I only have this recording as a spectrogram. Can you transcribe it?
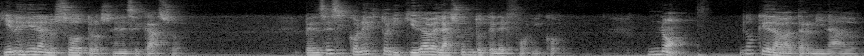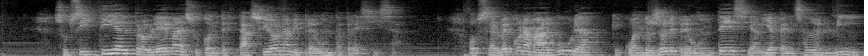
¿Quiénes eran los otros en ese caso? Pensé si con esto liquidaba el asunto telefónico. No, no quedaba terminado subsistía el problema de su contestación a mi pregunta precisa. Observé con amargura que cuando yo le pregunté si había pensado en mí,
